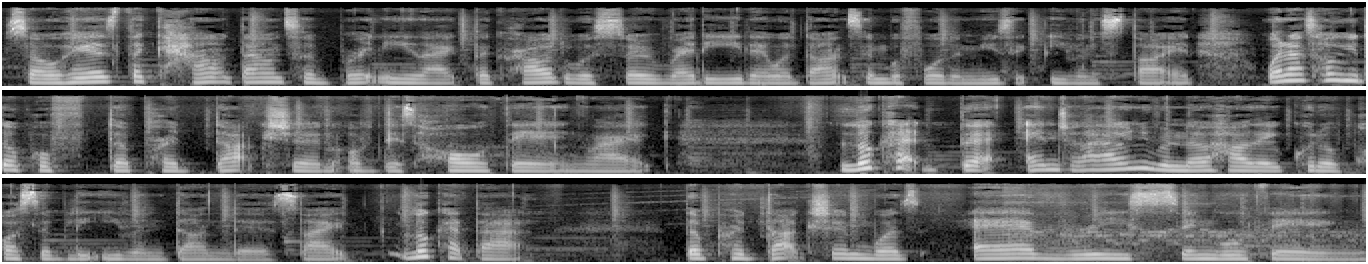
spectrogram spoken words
So here's the countdown to Britney. Like the crowd was so ready; they were dancing before the music even started. When I tell you the the production of this whole thing, like look at the angel. I don't even know how they could have possibly even done this. Like look at that. The production was every single thing.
